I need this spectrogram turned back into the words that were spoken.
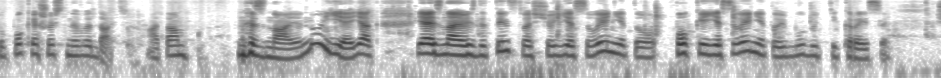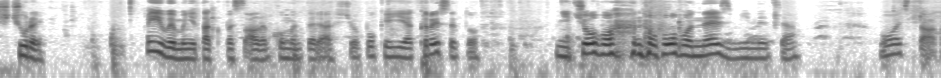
то поки щось не видать. А там не знаю. Ну, є. Як я і знаю з дитинства, що є свині, то поки є свині, то й будуть ті криси, щури. І ви мені так писали в коментарях, що поки є криси, то нічого нового не зміниться. Ось так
